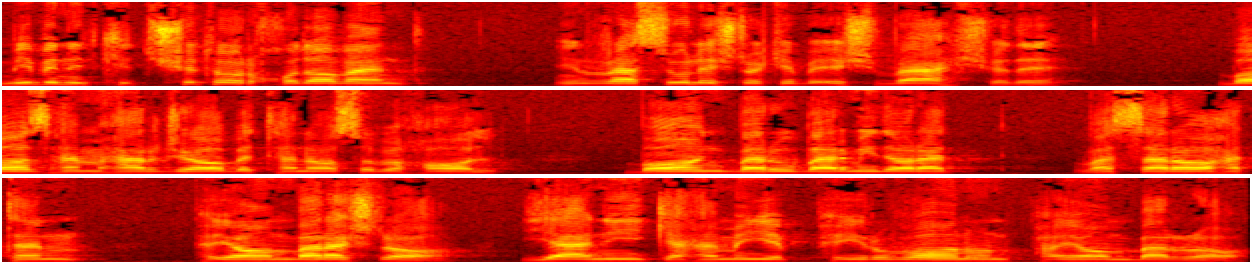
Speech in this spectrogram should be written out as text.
می‌بینید که چطور خداوند این رسولش رو که بهش وحی شده باز هم هر جا به تناسب حال بانگ بر می دارد و سراحتا پیامبرش را یعنی که همه پیروان اون پیامبر را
